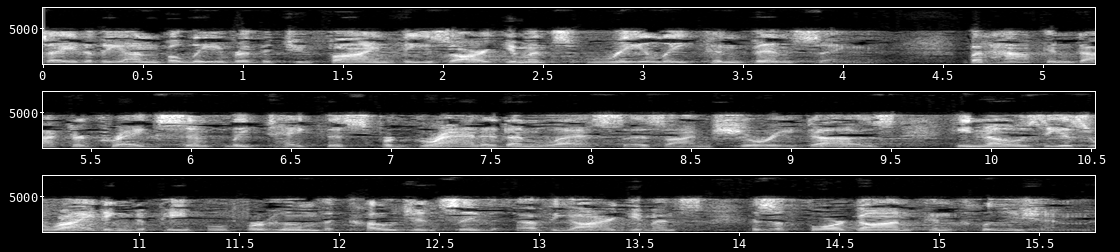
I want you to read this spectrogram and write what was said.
say to the unbeliever that you find these arguments really convincing. But how can Dr. Craig simply take this for granted unless, as I'm sure he does, he knows he is writing to people for whom the cogency of the arguments is a foregone conclusion?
